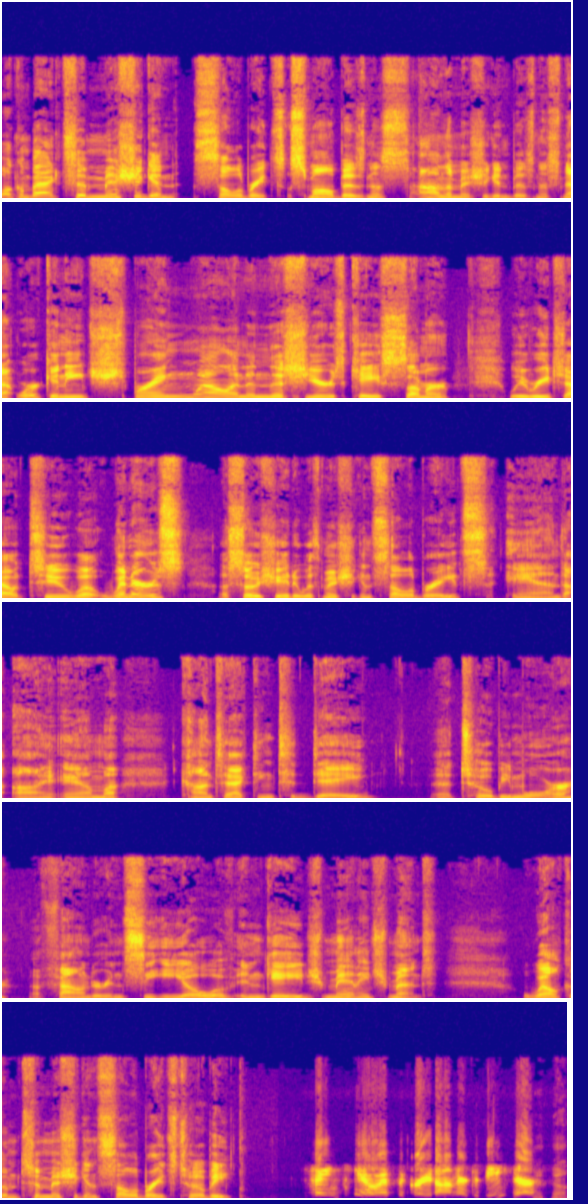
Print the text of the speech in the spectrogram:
Welcome back to Michigan Celebrates Small Business on the Michigan Business Network. And each spring, well, and in this year's case, summer, we reach out to uh, winners associated with Michigan Celebrates. And I am contacting today uh, Tobi Moore, a founder and CEO of Ngage Management. Welcome to Michigan Celebrates, Tobi. Thank you. It's a great honor to be here. Yeah,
